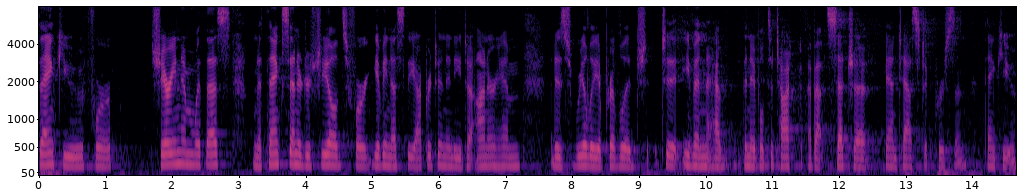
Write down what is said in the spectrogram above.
thank you for sharing him with us. I want to thank Senator Shields for giving us the opportunity to honor him. It is really a privilege to even have been able to talk about such a fantastic person. Thank you.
